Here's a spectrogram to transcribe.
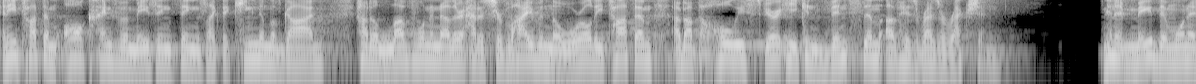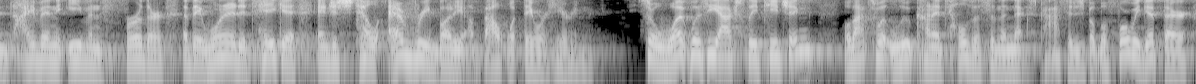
And he taught them all kinds of amazing things like the kingdom of God, how to love one another, how to survive in the world. He taught them about the Holy Spirit. He convinced them of his resurrection. And it made them want to dive in even further, that they wanted to take it and just tell everybody about what they were hearing. So, what was he actually teaching? Well, that's what Luke kind of tells us in the next passage. But before we get there,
